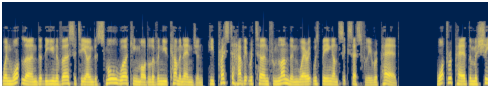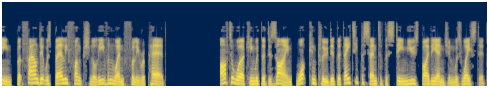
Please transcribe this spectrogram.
When Watt learned that the university owned a small working model of a Newcomen engine, he pressed to have it returned from London where it was being unsuccessfully repaired. Watt repaired the machine, but found it was barely functional even when fully repaired. After working with the design, Watt concluded that 80% of the steam used by the engine was wasted.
